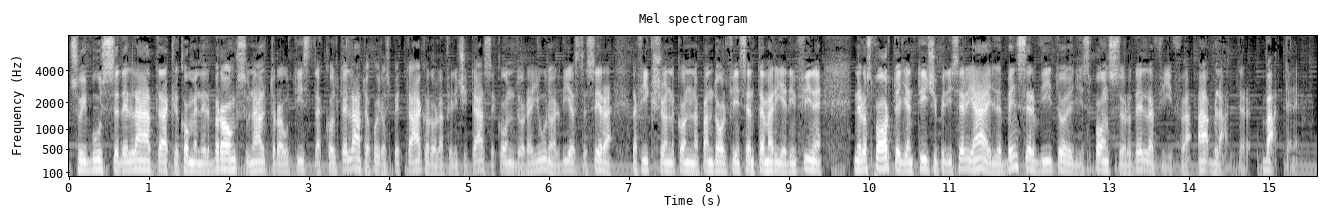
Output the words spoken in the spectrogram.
sui bus dell'ATAC come nel Bronx un altro autista accoltellato. Poi lo spettacolo, la felicità secondo Rai 1. Al via stasera la fiction con Pandolfi in Santa Maria. Ed infine nello sport gli anticipi di Serie A il ben servito degli sponsor della FIFA a Blatter. Vattene.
